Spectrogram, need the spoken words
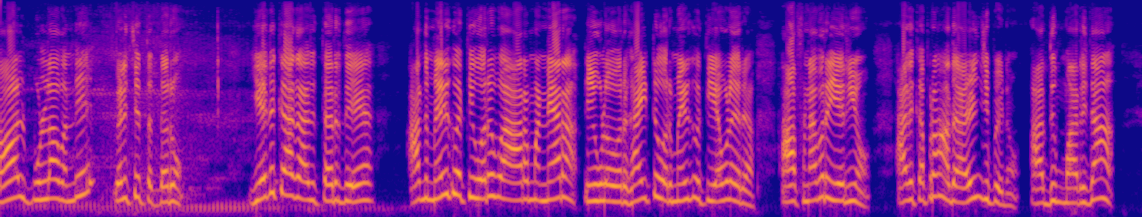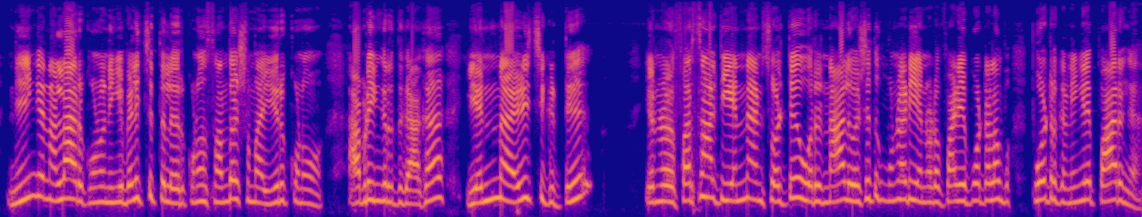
கால் ஃபுல்லாக வந்து வெளிச்சத்தை தரும். எதுக்காக அது தருது? அந்த மெழுகுவத்தி ஒரு அரை மணி நேரம் இவ்வளோ ஒரு ஹைட்டு ஒரு மெழுகுவத்தி எவ்வளோ ஏறும்? ஆஃப் அன் ஹவர் எரியும் அதுக்கப்புறம் அது அழிஞ்சு போயிடும். அது மாதிரி தான் நீங்கள் நல்லா இருக்கணும் நீங்கள் வெளிச்சத்தில் இருக்கணும் சந்தோஷமாக இருக்கணும் அப்படிங்கிறதுக்காக என்ன அழிச்சிக்கிட்டு என்னோட பர்சனாலிட்டி என்னன்னு சொல்லிட்டு ஒரு நாலு வருஷத்துக்கு முன்னாடி என்னோட பழைய போட்டோலாம் போட்டிருக்கேன். நீங்களே பாருங்கள்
